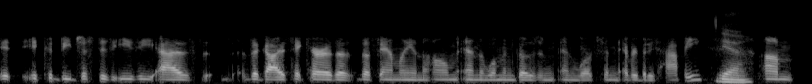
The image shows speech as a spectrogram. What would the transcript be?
it, it could be just as easy as the, the guys take care of the, the family and the home, and the woman goes and, and works, and everybody's happy. yeah. Um,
